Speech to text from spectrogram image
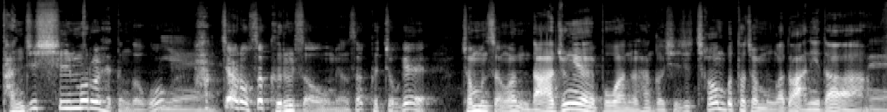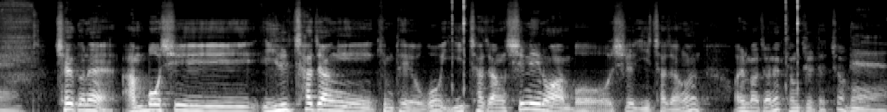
단지 실무를 했던 거고 예. 학자로서 글을 써오면서 그쪽에 전문성은 나중에 보완을 한 것이지 처음부터 전문가도 아니다. 네. 최근에 안보실 1차장이 김태효고 2차장 신인호 안보실 2차장은 얼마 전에 경질됐죠. 네.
